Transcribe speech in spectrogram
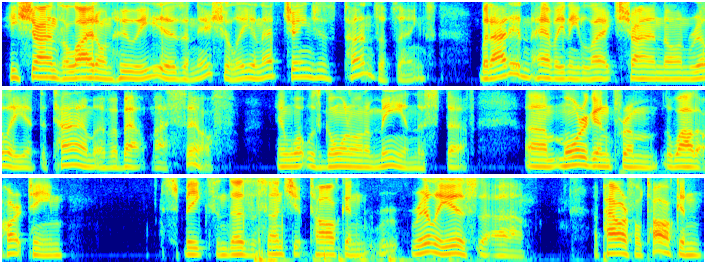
he shines a light on who he is initially, and that changes tons of things. But I didn't have any light shined on really at the time of about myself and what was going on in me and this stuff. Um, Morgan from the Wild at Heart team speaks and does the sonship talk and r- really is uh, a powerful talk. And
